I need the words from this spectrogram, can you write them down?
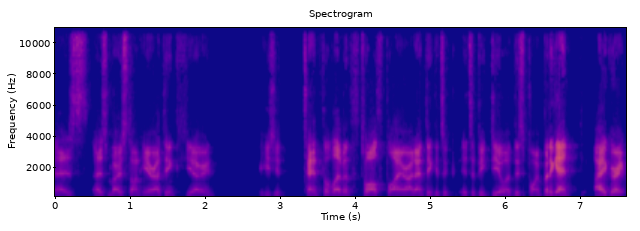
as as most on here. I think you know he's your tenth, eleventh, twelfth player. I don't think it's a it's a big deal at this point. But again, I agree.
